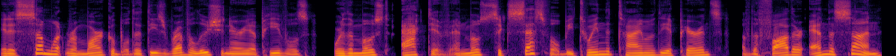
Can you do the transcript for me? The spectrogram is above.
It is somewhat remarkable that these revolutionary upheavals were the most active and most successful between the time of the appearance of the Father and the Son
